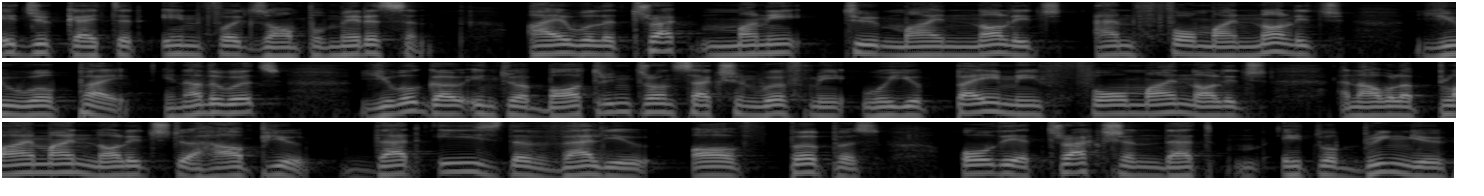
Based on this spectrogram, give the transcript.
educated in, for example, medicine, I will attract money to my knowledge, and for my knowledge, you will pay. In other words, you will go into a bartering transaction with me where you pay me for my knowledge and I will apply my knowledge to help you. That is the value of purpose or the attraction that it will bring you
